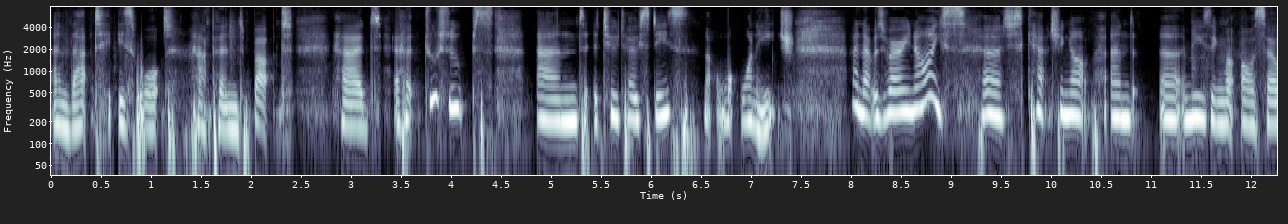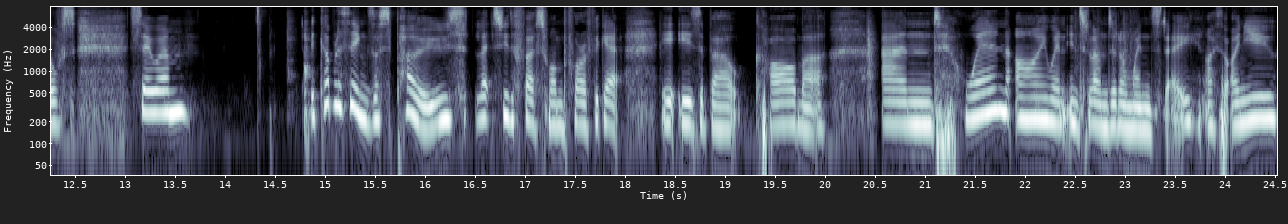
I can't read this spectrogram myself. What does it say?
And that is what happened. But had uh, two soups and two toasties not one each. And that was very nice. Uh, just catching up and uh, amusing ourselves. So um a couple of things, I suppose. Let's do the first one before I forget. It is about karma. And when I went into London on Wednesday, I thought I knew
